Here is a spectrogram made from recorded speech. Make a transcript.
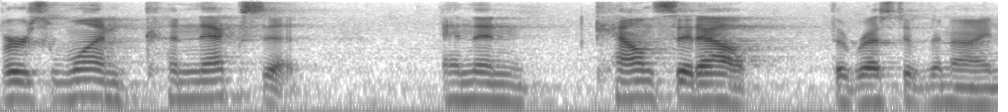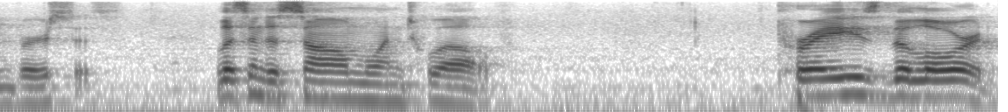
verse 1, connects it. And then counts it out the rest of the nine verses. Listen to Psalm 112. Praise the Lord.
